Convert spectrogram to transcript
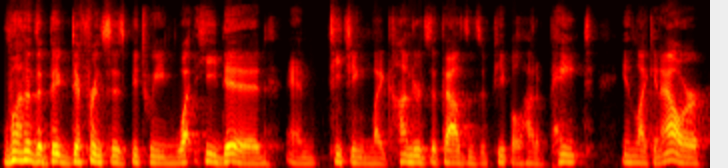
one of the big differences between what he did and teaching like hundreds of thousands of people how to paint in like an hour,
